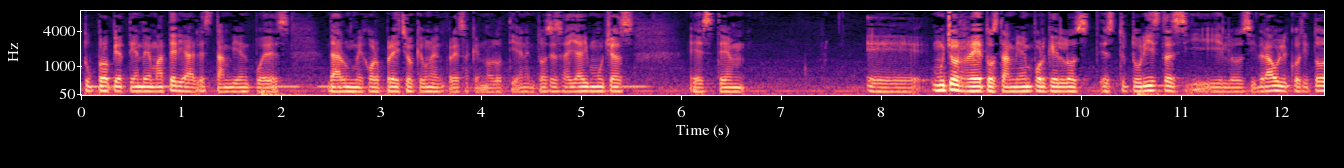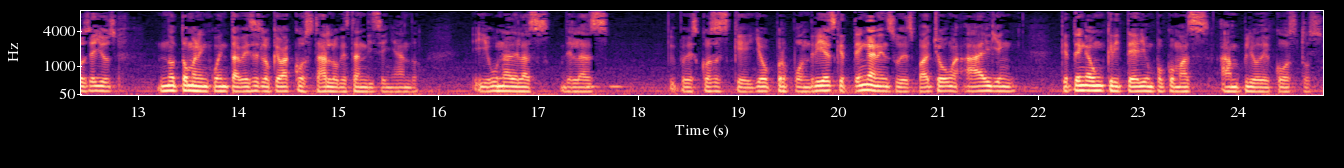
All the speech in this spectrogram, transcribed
tu propia tienda de materiales, también puedes dar un mejor precio que una empresa que no lo tiene. Entonces, ahí hay muchas, este, eh, muchos retos también porque los estructuristas y los hidráulicos y todos ellos no toman en cuenta a veces lo que va a costar lo que están diseñando. Y una de las, de las pues, cosas que yo propondría es que tengan en su despacho a alguien que tenga un criterio un poco más amplio de costos.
